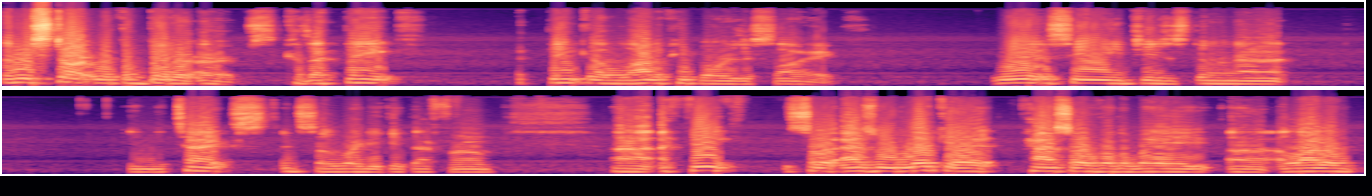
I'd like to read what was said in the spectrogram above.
me start with the bitter herbs because I think I think a lot of people are just like we didn't see Jesus doing that in the text, and so where do you get that from? Uh, I think so as we look at Passover, the way uh, a lot of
